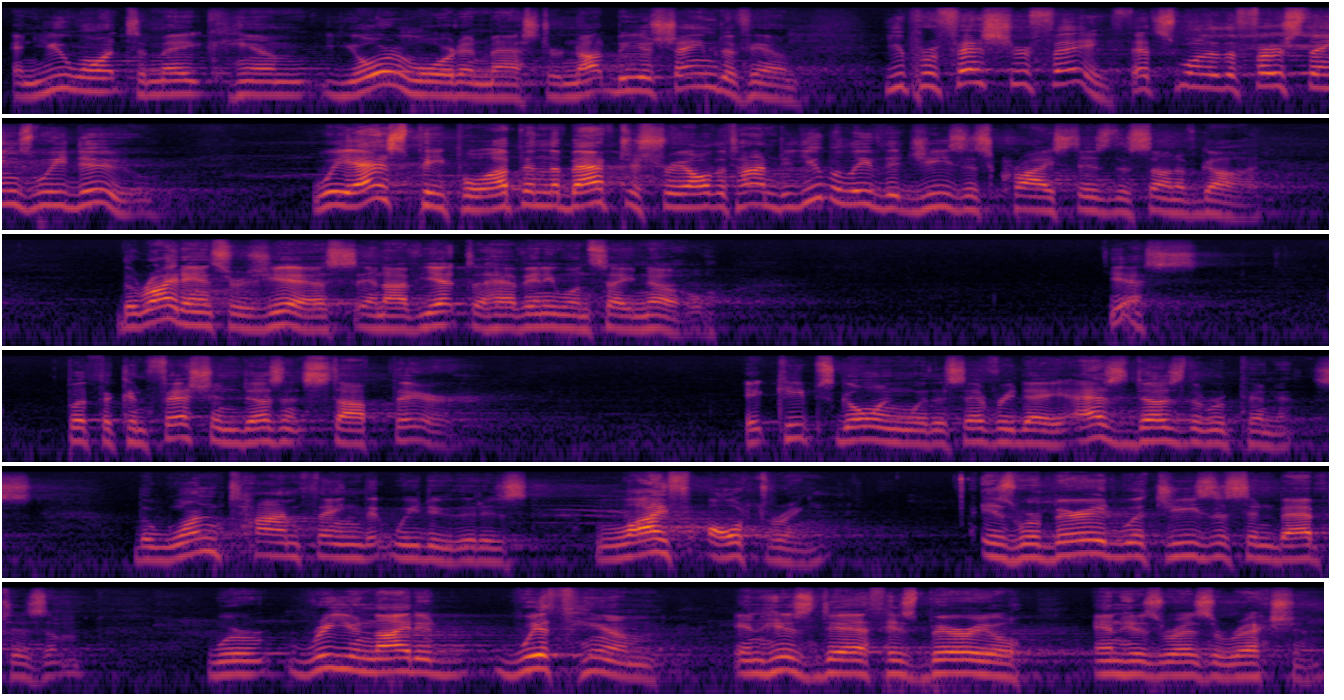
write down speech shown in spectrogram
and you want to make Him your Lord and Master, not be ashamed of Him, you profess your faith. That's one of the first things we do. We ask people up in the baptistry all the time, Do you believe that Jesus Christ is the Son of God? The right answer is yes, and I've yet to have anyone say no. Yes. But the confession doesn't stop there. It keeps going with us every day, as does the repentance. The one time thing that we do that is life altering is we're buried with Jesus in baptism. We're reunited with Him in His death, His burial, and His resurrection.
